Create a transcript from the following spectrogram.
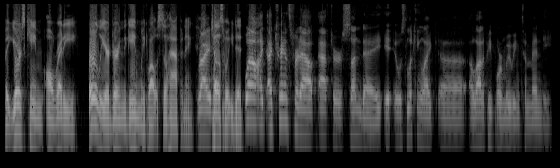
but yours came already earlier during the game week while it was still happening. Right. Tell us what you did. Well, I, I transferred out after Sunday. It, it was looking like uh, a lot of people were moving to Mendy.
